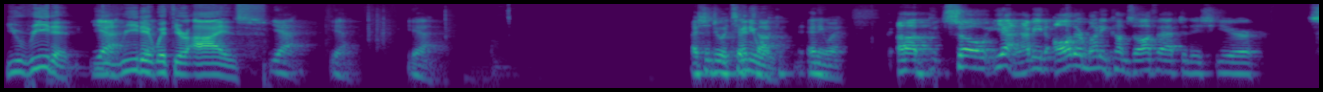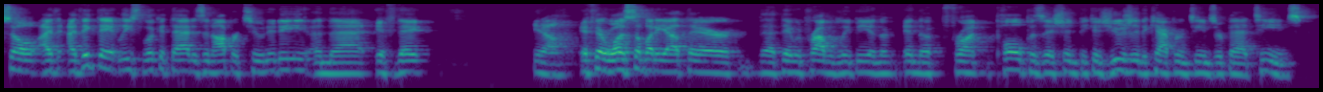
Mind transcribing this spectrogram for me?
You read it. Yeah, You read yeah. it with your eyes. Yeah, yeah, yeah. I should do a TikTok Anyway. anyway. Uh, so yeah, I mean, all their money comes off after this year. So I th- I think they at least look at that as an opportunity, and that if they, you know, if there was somebody out there that they would probably be in the in the front pole position because usually the cap room teams are bad teams.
